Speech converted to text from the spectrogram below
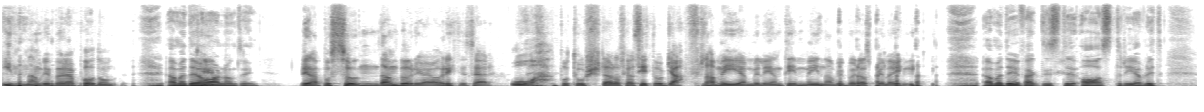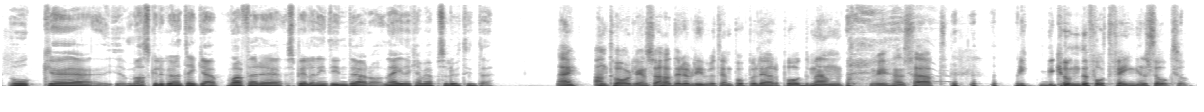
innan vi börjar på dem. Ja men det har någonting. Redan på söndagen börjar jag riktigt så här. Åh, på torsdag då ska jag sitta och gaffla med Emil en timme innan vi börjar spela in. Ja men det är faktiskt eh, astrevligt. Och eh, man skulle kunna tänka, varför eh, spelar ni inte in det då? Nej det kan vi absolut inte. Nej, antagligen så hade det blivit en populär podd, men vi kan säga att vi, vi kunde fått fängelse också.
